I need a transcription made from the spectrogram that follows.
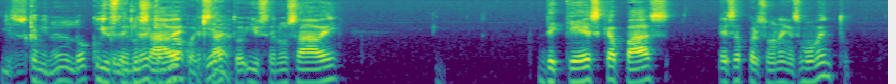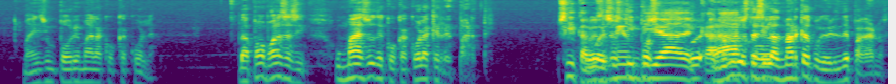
Y esos camioneros locos Y que le usted no sabe, exacto, y usted no sabe de qué es capaz esa persona en ese momento. Imagínese un pobre mala Coca-Cola. Póngase así. Un más de Coca-Cola que reparte. Sí, tal o vez esos es un tipos, día del o- a mí no me gusta decir carajo. las marcas porque vienen de pagarnos.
